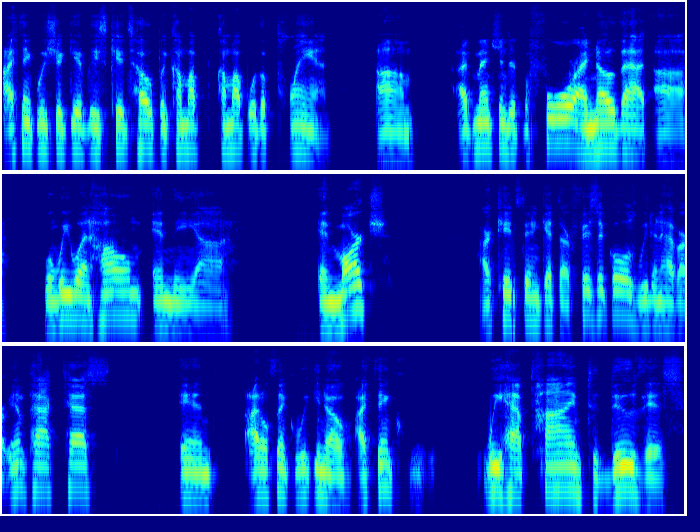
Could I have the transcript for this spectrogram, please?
I think we should give these kids hope and come up, come up with a plan. Um, I've mentioned it before. I know that, uh, when we went home in the, uh, in March, our kids didn't get their physicals. We didn't have our impact tests. And I don't think we, you know, I think we have time to do this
